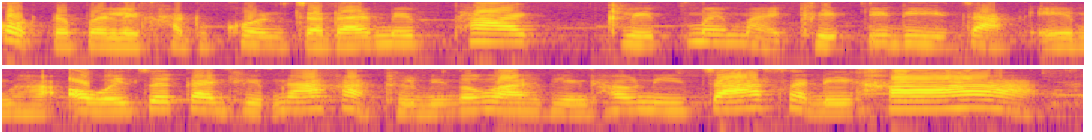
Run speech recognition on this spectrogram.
กดกันไปเลยค่ะ ทุกคนจะได้ไม่พลาด คลิปใหม่ๆ คลิปดีๆ จากเอ็มนะคะ เอาไว้เจอกันคลิปหน้าค่ะ คลิปนี้ต้องลาเพียงเท่านี้จ้า สวัสดีค่ะ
